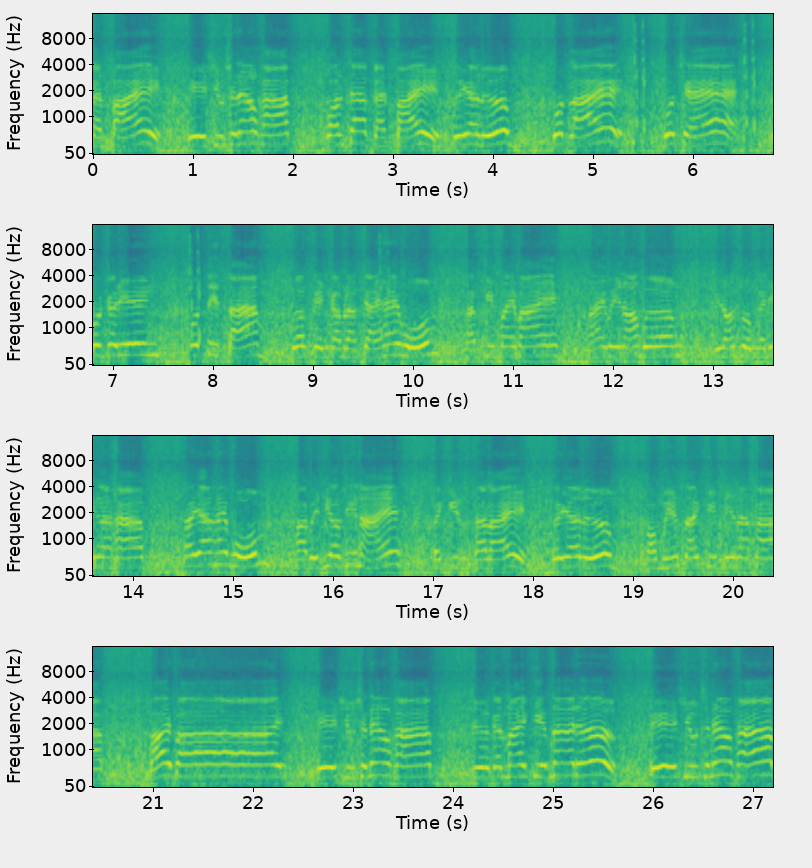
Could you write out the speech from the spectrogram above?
กันไปเอชิวชาแนลครับ ก่อนจากกันไปก็อย่าลืม กดไลค์กดแชร์กดกระดิ่งกดติดตาม เพื่อเป็นกำลังใจให้ผมทำคลิปใหม่ๆมาให้พี่น้องเบืองพี่น้องชมกันดีนะครับ ถ้าอยากให้ผมพาไปเที่ยวที่ไหน ไปกินอะไรก็อย่าลืมคอมเมนต์ใต้คลิปนี้นะครับบายบายเอชิวชาแนลครับ เจอกันใหม่คลิปหน้าเด้อเอชิวชาแนลครับ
